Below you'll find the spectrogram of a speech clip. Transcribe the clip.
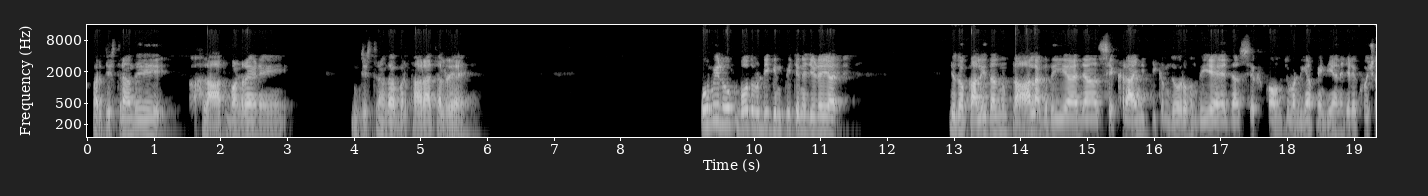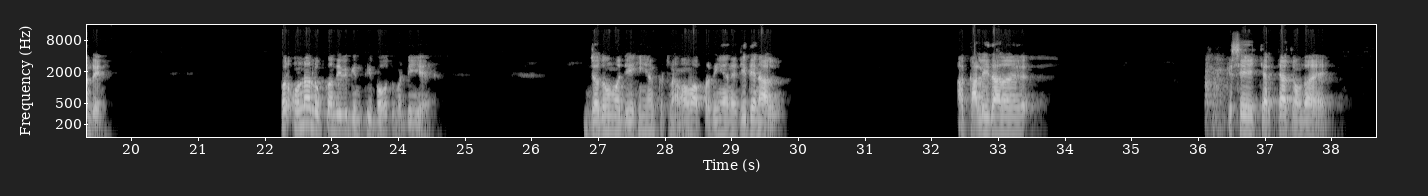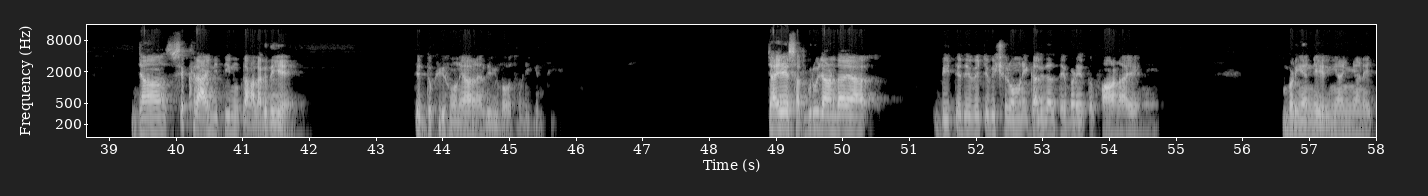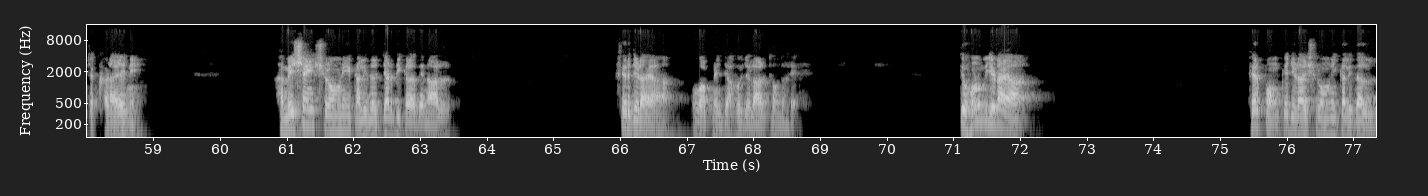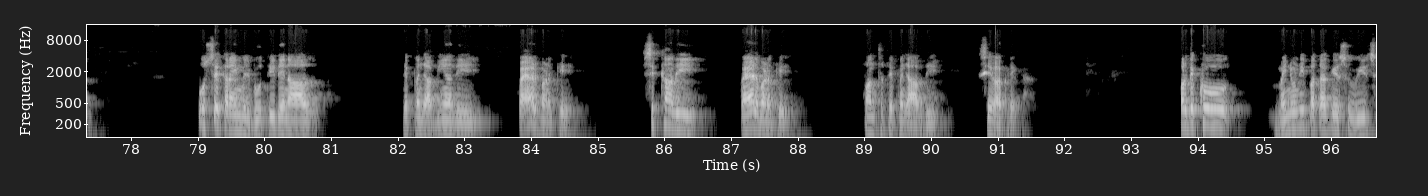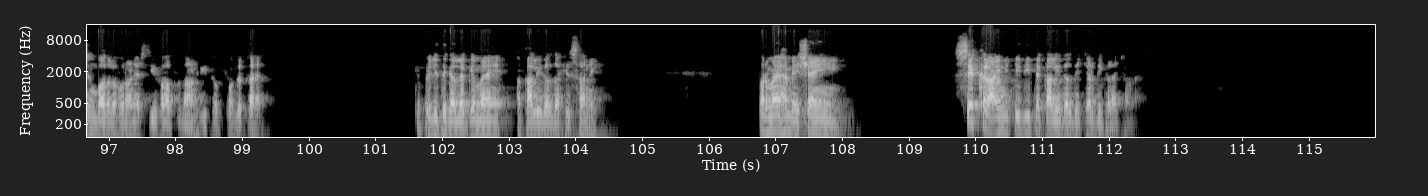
ਪਰ ਜਿਸ ਤਰ੍ਹਾਂ ਦੇ ਹਾਲਾਤ ਬਣ ਰਹੇ ਨੇ, ਜਿਸ ਤਰ੍ਹਾਂ ਦਾ ਵਰਤਾਰਾ ਚੱਲ ਰਿਹਾ ਹੈ ਉਹ ਵੀ ਲੋਕ ਬਹੁਤ ਵੱਡੀ ਗਿਣਤੀ 'ਚ ਨੇ ਜਿਹੜੇ ਆ, ਜਦੋਂ ਅਕਾਲੀ ਦਲ ਨੂੰ ਢਾਹ ਲੱਗਦੀ ਹੈ ਜਾਂ ਸਿੱਖ ਰਾਜਨੀਤੀ ਕਮਜ਼ੋਰ ਹੁੰਦੀ ਹੈ ਜਾਂ ਸਿੱਖ ਕੌਮ 'ਚ ਵੰਡੀਆਂ ਪੈਂਦੀਆਂ ਨੇ ਜਿਹੜੇ ਖੁਸ਼ ਹੁੰਦੇ ਨੇ। ਪਰ ਉਹਨਾਂ ਲੋਕਾਂ ਦੀ ਵੀ ਗਿਣਤੀ ਬਹੁਤ ਵੱਡੀ ਹੈ। ਜਦੋਂ ਅਜਿਹੀਆਂ ਘਟਨਾਵਾਂ ਵਾਪਰਦੀਆਂ ਨੇ ਜਿਹਦੇ ਨਾਲ ਅਕਾਲੀ ਦਲ ਕਿਸੇ ਚਰਚਾ 'ਚ ਆਉਂਦਾ ਹੈ ਜਾਂ ਸਿੱਖ ਰਾਜਨੀਤੀ ਨੂੰ ਢਾਹ ਲੱਗਦੀ ਹੈ ਤੇ ਦੁਖੀ ਹੋਣ ਵਾਲਿਆਂ ਦੀ ਵੀ ਬਹੁਤ ਵੱਡੀ ਗਿਣਤੀ ਹੈ ਚਾਹੇ ਸਤਿਗੁਰੂ ਜਾਣਦਾ ਆ, ਬੀਤੇ ਦੇ ਵਿੱਚ ਵੀ ਸ਼੍ਰੋਮਣੀ ਅਕਾਲੀ ਦਲ ਤੇ ਬੜੇ ਤੂਫਾਨ ਆਏ ਨੇ, ਬੜੀਆਂ ਹਨੇਰੀਆਂ ਆਈਆਂ ਨੇ, ਝੱਖੜ ਆਏ ਨੇ। ਹਮੇਸ਼ਾ ਹੀ ਸ਼੍ਰੋਮਣੀ ਅਕਾਲੀ ਦਲ ਚੜ੍ਹਦੀ ਕਲਾ ਦੇ ਨਾਲ ਫਿਰ ਜਿਹੜਾ ਆ, ਉਹ ਆਪਣੇ ਜਾਹੋ ਜਲਾਲ ਚਾਹੁੰਦਾ ਆਉਂਦਾ ਰਿਹਾ। ਤੇ ਹੁਣ ਵੀ ਜਿਹੜਾ ਆ, ਫਿਰ ਭੌਂ ਕੇ ਜਿਹੜਾ ਸ਼੍ਰੋਮਣੀ ਅਕਾਲੀ ਦਲ ਉਸੇ ਤਰ੍ਹਾਂ ਹੀ ਮਜ਼ਬੂਤੀ ਦੇ ਨਾਲ ਤੇ ਪੰਜਾਬੀਆਂ ਦੀ ਪਹਿਲ ਬਣ ਕੇ, ਸਿੱਖਾਂ ਦੀ ਪਹਿਲ ਬਣ ਕੇ ਪੰਥ ਤੇ ਪੰਜਾਬ ਦੀ ਸੇਵਾ ਕਰੇਗਾ। ਪਰ ਦੇਖੋ, ਮੈਨੂੰ ਨਹੀਂ ਪਤਾ ਕਿ ਸੁਖਬੀਰ ਸਿੰਘ ਬਾਦਲ ਹੋਰਾਂ ਨੇ ਅਸਤੀਫਾ ਪ੍ਰਧਾਨਗੀ ਤੋਂ ਕਿਉਂ ਦਿੱਤਾ ਹੈ। ਕਿ ਪਹਿਲੀ ਤੇ ਗੱਲ ਹੈ ਕਿ ਮੈਂ ਅਕਾਲੀ ਦਲ ਦਾ ਹਿੱਸਾ ਨਹੀਂ। ਪਰ ਮੈਂ ਹਮੇਸ਼ਾ ਹੀ ਸਿੱਖ ਰਾਜਨੀਤੀ ਦੀ ਤੇ ਅਕਾਲੀ ਦਲ ਦੀ ਚੜ੍ਹਦੀ ਕਲਾ ਚਾਹੁੰਦਾ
